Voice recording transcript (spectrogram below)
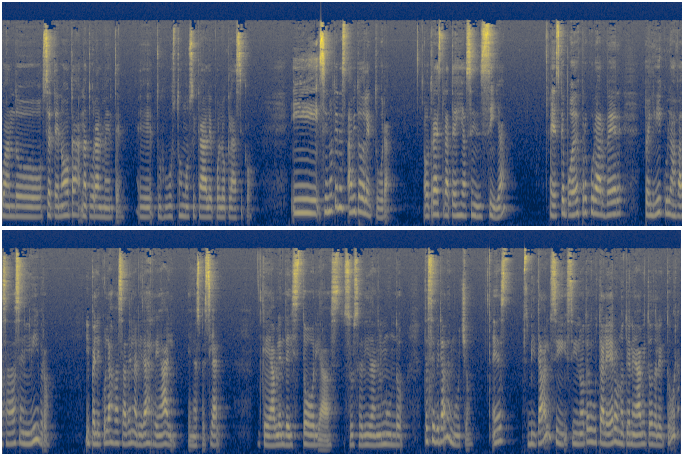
cuando se te nota naturalmente eh, tus gustos musicales por lo clásico. Y si no tienes hábito de lectura, otra estrategia sencilla es que puedes procurar ver películas basadas en libros y películas basadas en la vida real en especial, que hablen de historias sucedidas en el mundo, te servirá de mucho. Es vital si, si no te gusta leer o no tienes hábitos de lectura.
